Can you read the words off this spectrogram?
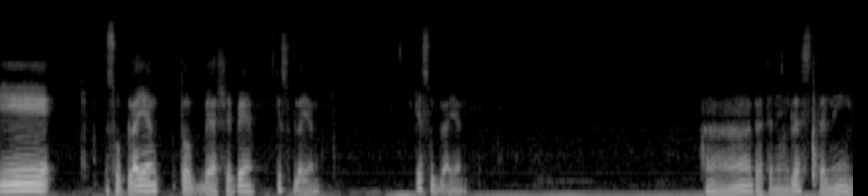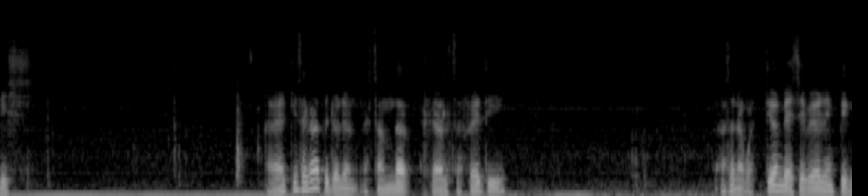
Y suppliant top BHP. ¿Qué suppliant? ¿Qué suppliant? Ah, pero está en inglés, está en inglés. A ver, ¿qué dice acá? Petroleum Standard, Health Safety. Hace una cuestión, BHP Olympic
